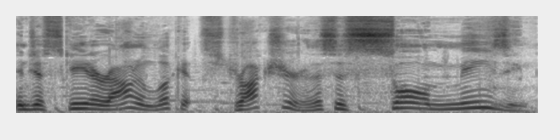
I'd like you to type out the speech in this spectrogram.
and just skate around and look at structure. This is so amazing.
